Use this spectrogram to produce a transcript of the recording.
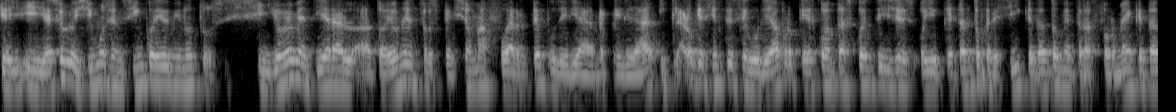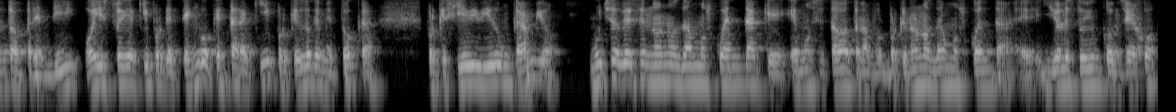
y eso lo hicimos en 5 o 10 minutos. Si yo me metiera a, todavía una introspección más fuerte, pudiera en realidad, y claro que sientes seguridad porque es cuando te das cuenta y dices, oye, ¿qué tanto crecí? ¿Qué tanto me transformé? ¿Qué tanto aprendí? Hoy estoy aquí porque tengo que estar aquí, porque es lo que me toca, porque sí he vivido un cambio. Muchas veces no nos damos cuenta que hemos estado transformados, porque no nos damos cuenta. Eh, yo les doy un consejo.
